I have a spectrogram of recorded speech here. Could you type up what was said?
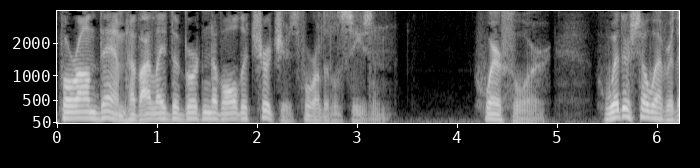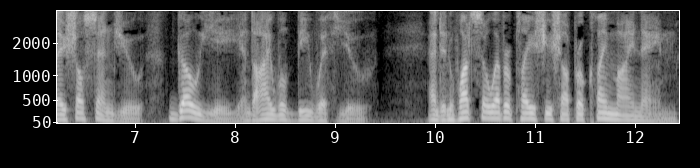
For on them have I laid the burden of all the churches for a little season. Wherefore, whithersoever they shall send you, go ye, and I will be with you. And in whatsoever place ye shall proclaim my name,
